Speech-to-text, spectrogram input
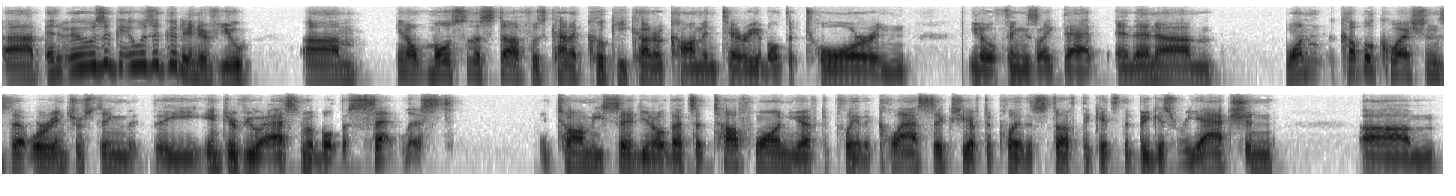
Um, and it was a it was a good interview. Um, you know, most of the stuff was kind of cookie cutter commentary about the tour and you know things like that. And then um, one a couple questions that were interesting. The interview asked him about the set list, and Tommy said, you know, that's a tough one. You have to play the classics. You have to play the stuff that gets the biggest reaction. Um,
